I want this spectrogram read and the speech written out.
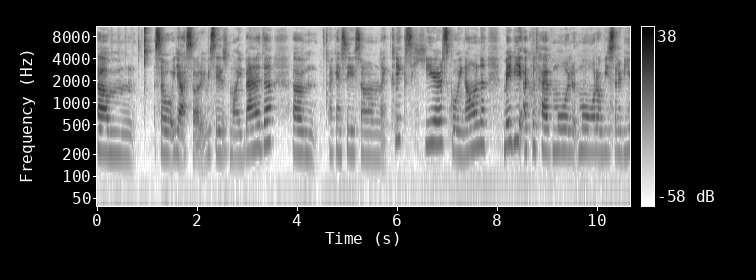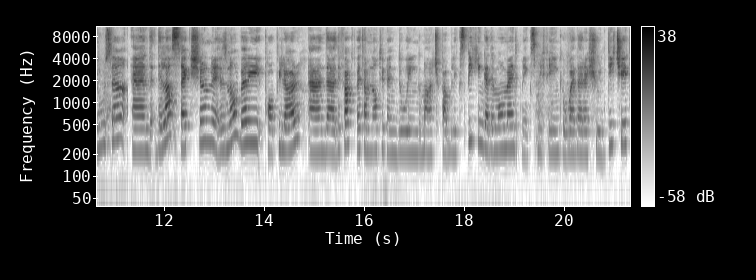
Um, so yeah, sorry, this is my bad. Um, I can see some like clicks here going on. Maybe I could have more more of these reviews. And the last section is not very popular, and uh, the fact that I'm not even doing much public speaking at the moment makes me think whether I should ditch it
